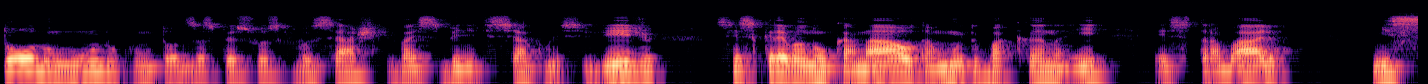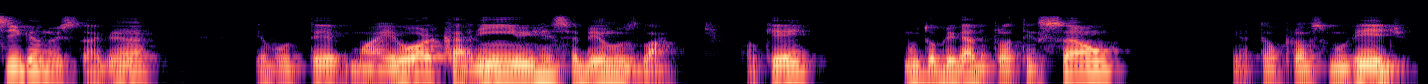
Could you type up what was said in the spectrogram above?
todo mundo, com todas as pessoas que você acha que vai se beneficiar com esse vídeo. Se inscreva no canal, tá muito bacana aí esse trabalho. Me siga no Instagram, eu vou ter maior carinho em recebê-los lá, tá ok? Muito obrigado pela atenção e até o próximo vídeo.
